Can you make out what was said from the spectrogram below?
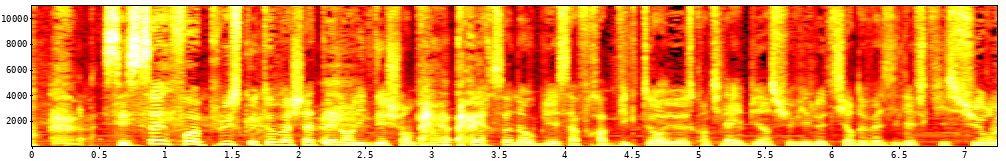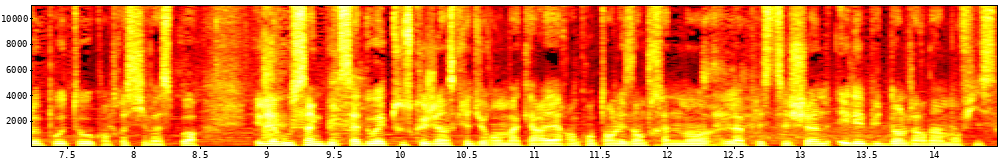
c'est 5 fois plus que Thomas Châtel en Ligue des Champions. Personne n'a oublié sa frappe victorieuse quand il avait bien suivi le tir de Vasilevski sur le poteau contre Sivaspor. Et j'avoue, 5 buts, ça doit être tout ce que j'ai inscrit durant ma carrière en comptant les entraînements, la PlayStation et les buts dans le jardin à mon fils.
